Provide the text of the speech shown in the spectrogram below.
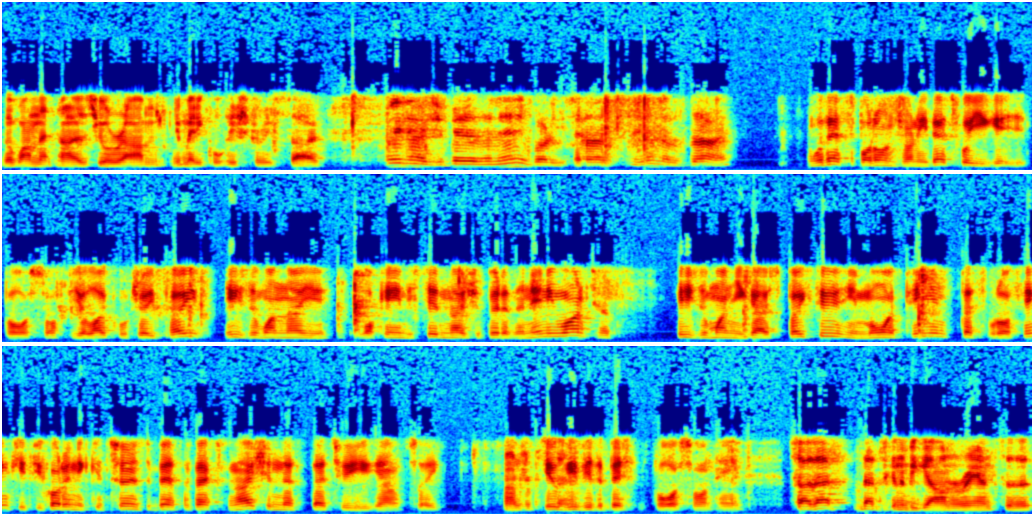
the one that knows your um your medical history. So He knows you better than anybody, so at the end of the day, Well, that's spot on, Johnny. That's where you get your advice off. Your local GP. He's the one, you, like Andy said, knows you better than anyone. He's the one you go speak to, in my opinion. That's what I think. If you've got any concerns about the vaccination, that's, that's who you go and see. 100%. He'll give you the best advice on hand. So that that's going to be going around to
